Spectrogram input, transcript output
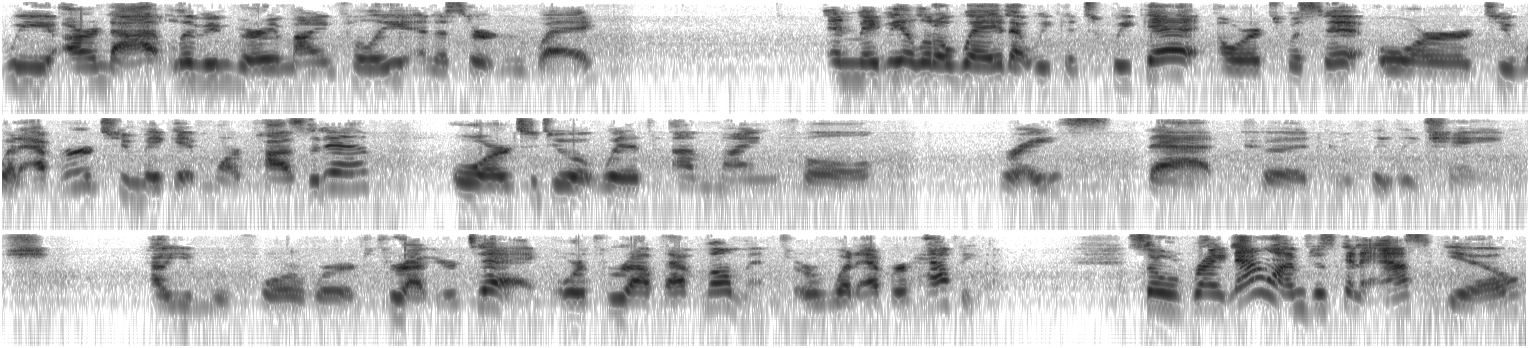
we are not living very mindfully in a certain way. And maybe a little way that we could tweak it or twist it or do whatever to make it more positive or to do it with a mindful grace that could completely change how you move forward throughout your day or throughout that moment or whatever have you. So, right now, I'm just going to ask you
